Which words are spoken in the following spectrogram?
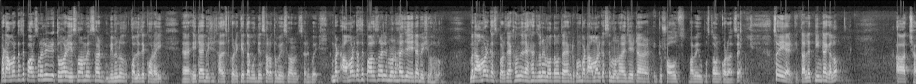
বাট আমার কাছে পার্সোনালি তোমার এসু আহমেদ স্যার বিভিন্ন কলেজে করাই এটাই বেশি সাজেস্ট করে কেতাবুদ্দিন স্যার অথবা এসু আহমেদ স্যারের বই। বাট আমার কাছে পার্সোনালি মনে হয় যে এটা বেশি ভালো। মানে আমার কাছে পারছে এখন তো এক একজনের মতামত এক রকম বাট আমার কাছে মনে হয় যে এটা একটু সহজভাবে উপস্থাপন করা আছে। সো এই আর কি। তাহলে তিনটা গেল। আচ্ছা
